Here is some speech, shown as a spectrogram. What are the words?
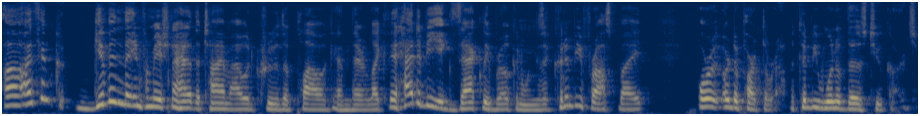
Uh, I think, given the information I had at the time, I would crew the plow again there. Like, it had to be exactly Broken Wings. It couldn't be Frostbite or, or Depart the Realm. It could be one of those two cards.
